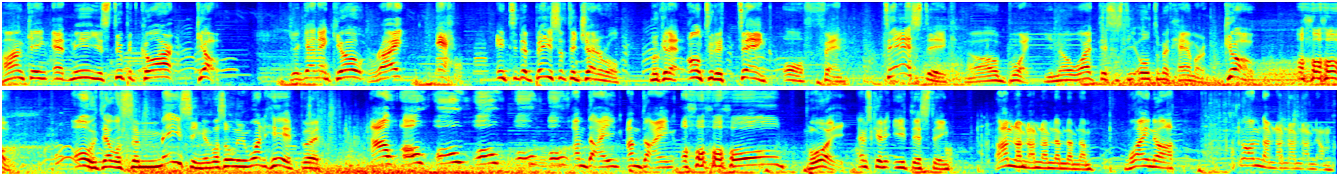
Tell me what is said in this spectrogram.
honking at me, you stupid car. Go. You're gonna go right eh, into the base of the general. Look at that, onto the tank. Oh, fantastic. Oh boy, you know what? This is the ultimate hammer. Go. Oh, oh, that was amazing. It was only one hit, but... Ow, oh, oh, oh, oh, oh, I'm dying, I'm dying. Oh, boy. I'm just gonna eat this thing. Um, nom, nom, nom, nom, nom, nom. Why not? Um, nom, nom, nom, nom, nom.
